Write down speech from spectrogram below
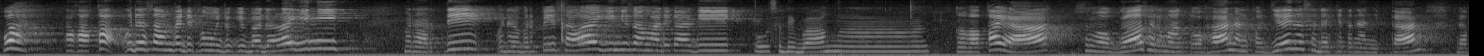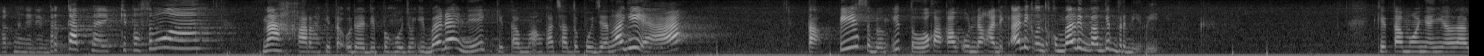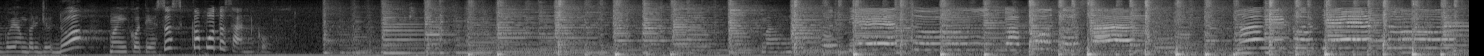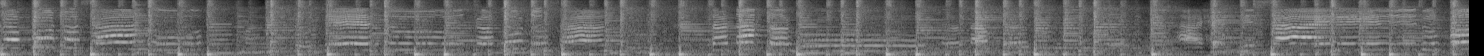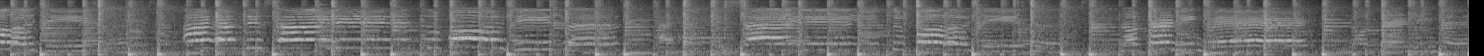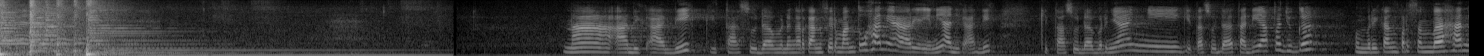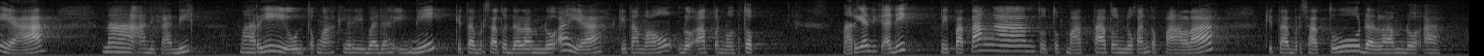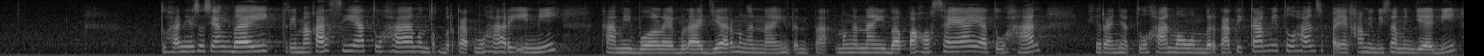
Wah, kakak-kakak udah sampai di penghujung ibadah lagi nih. Berarti udah berpisah lagi nih sama adik-adik. Oh, sedih banget. Gak apa-apa ya, semoga firman Tuhan dan pujian yang sudah kita nyanyikan dapat menjadi berkat bagi kita semua. Nah, karena kita udah di penghujung ibadah nih, kita mau angkat satu pujian lagi ya. Tapi sebelum itu, kakak undang adik-adik untuk kembali bangkit berdiri. Kita mau nyanyi lagu yang berjudul Mengikut Yesus Keputusanku. Mengikut adik-adik, kita sudah mendengarkan firman Tuhan ya hari ini, adik-adik. Kita sudah bernyanyi, kita sudah tadi apa juga memberikan persembahan ya. Nah, adik-adik, mari untuk mengakhiri ibadah ini kita bersatu dalam doa ya. Kita mau doa penutup. Mari adik-adik, lipat tangan, tutup mata, tundukkan kepala. Kita bersatu dalam doa. Tuhan Yesus yang baik, terima kasih ya Tuhan untuk berkat-Mu hari ini. Kami boleh belajar mengenai tentang mengenai Bapak Hosea ya Tuhan. Kiranya Tuhan mau memberkati kami Tuhan supaya kami bisa menjadi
